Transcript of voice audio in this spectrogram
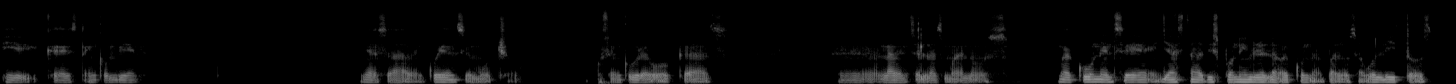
y que estén con bien. Ya saben, cuídense mucho. Usen cubrebocas, eh, lávense las manos, vacúnense, ya está disponible la vacuna para los abuelitos,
